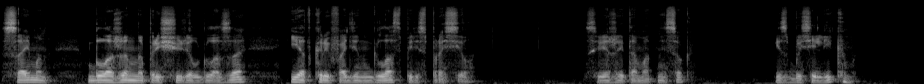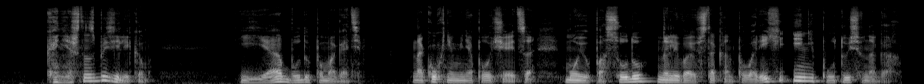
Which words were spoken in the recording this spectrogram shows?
Саймон блаженно прищурил глаза и, открыв один глаз, переспросил. «Свежий томатный сок? И с базиликом?» «Конечно, с базиликом. Я буду помогать. На кухне у меня получается. Мою посуду, наливаю в стакан поварихи и не путаюсь в ногах».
